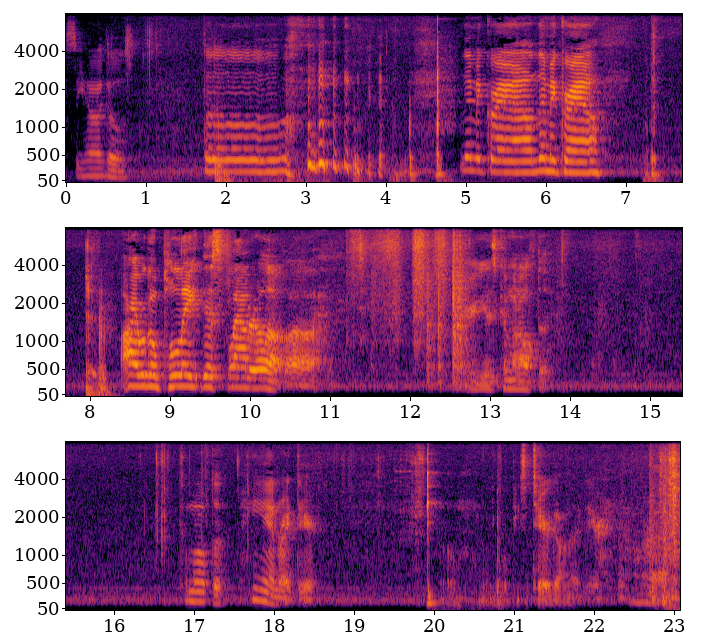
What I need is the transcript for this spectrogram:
See how it goes. Lemon crown, lemon crown. All right, we're gonna plate this flounder up. Uh, there he is, coming off the coming off the pan right there. Oh, a little piece of tarragon right there. All right.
